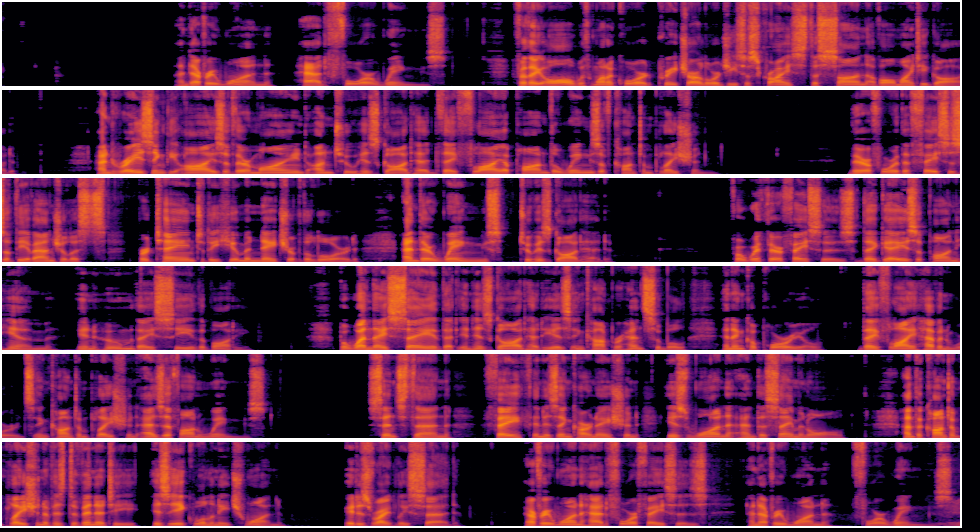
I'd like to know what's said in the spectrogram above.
And every one had four wings for they all with one accord preach our Lord Jesus Christ, the Son of Almighty God. And raising the eyes of their mind unto his Godhead, they fly upon the wings of contemplation. Therefore the faces of the evangelists pertain to the human nature of the Lord, and their wings to his Godhead. For with their faces they gaze upon him in whom they see the body. But when they say that in his Godhead he is incomprehensible and incorporeal, they fly heavenwards in contemplation as if on wings. Since then, faith in his incarnation is one and the same in all, and the contemplation of his divinity is equal in each one, it is rightly said, Every one had four faces, and every one four wings.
